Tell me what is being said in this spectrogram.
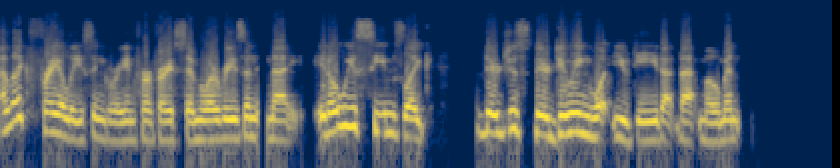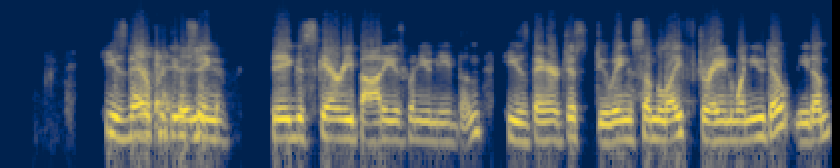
I like Freyalise and Green for a very similar reason. that it always seems like they're just they're doing what you need at that moment. He's there okay, producing so big scary bodies when you need them. He's there just doing some life drain when you don't need him,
